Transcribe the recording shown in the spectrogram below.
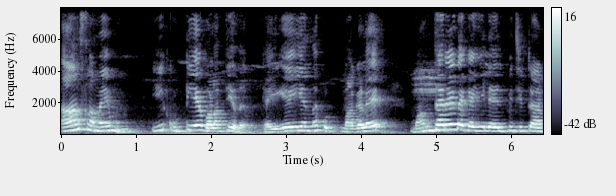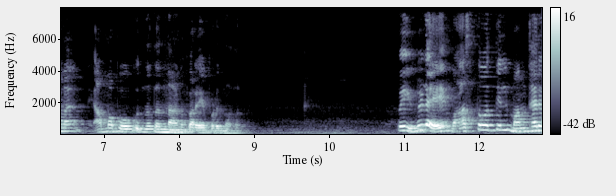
ആ സമയം ഈ കുട്ടിയെ വളർത്തിയത് കൈകേയി എന്ന മകളെ മന്ധരയുടെ കയ്യിൽ ഏൽപ്പിച്ചിട്ടാണ് അമ്മ പോകുന്നതെന്നാണ് പറയപ്പെടുന്നത്. അപ്പം ഇവിടെ വാസ്തവത്തിൽ മന്ധര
